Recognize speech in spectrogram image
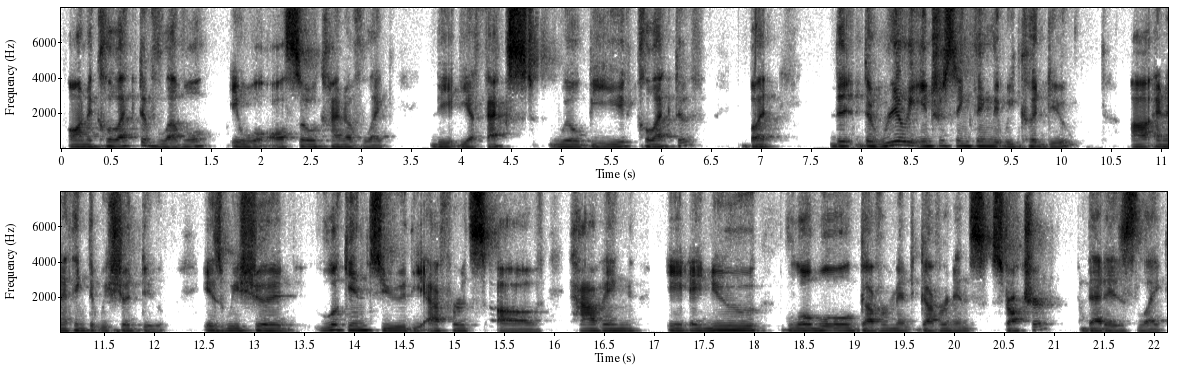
On a collective level, it will also kind of like the the effects will be collective. But the the really interesting thing that we could do uh, and i think that we should do is we should look into the efforts of having a, a new global government governance structure that is like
